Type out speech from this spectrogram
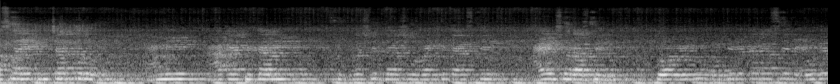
असा एक विचार करून आम्ही आज या ठिकाणी सुप्रसिद्ध शिवराष्ट्रीय असतील आयर सर असतील किंवा मोटिवेटर असेल एवढे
